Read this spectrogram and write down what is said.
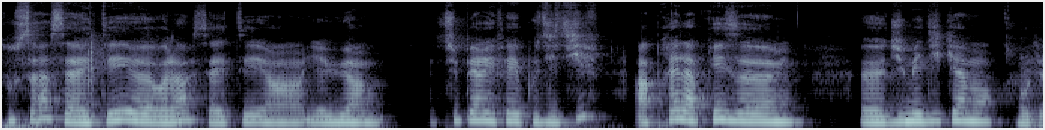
Tout ça, ça a été, euh, voilà, ça a été, un, il y a eu un super effet positif après la prise du médicament. Ok.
